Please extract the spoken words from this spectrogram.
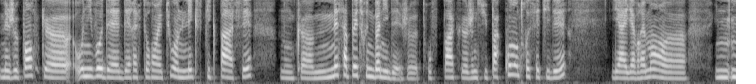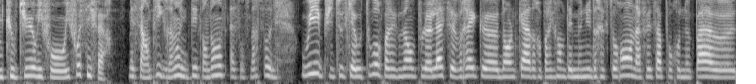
mais je pense que au niveau des, des restaurants et tout, on ne l'explique pas assez. Donc, euh, mais ça peut être une bonne idée. Je trouve pas que je ne suis pas contre cette idée. Il y a, il y a vraiment euh, une, une, culture, il faut, il faut s'y faire. Mais ça implique vraiment une dépendance à son smartphone. Oui, puis tout ce qu'il y a autour, par exemple, là c'est vrai que dans le cadre, par exemple, des menus de restaurant, on a fait ça pour ne pas euh,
